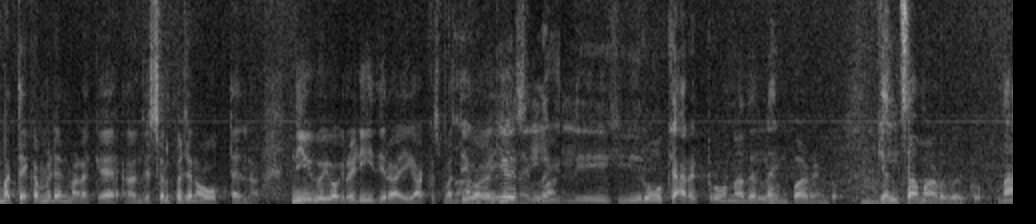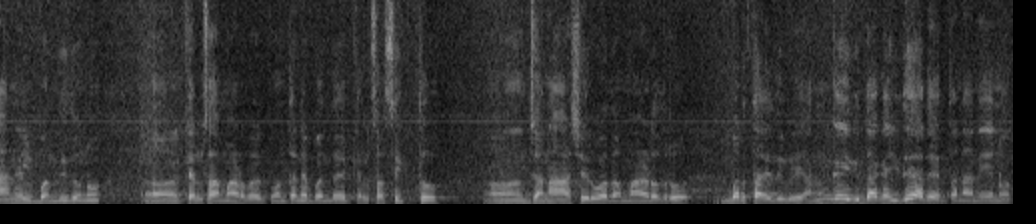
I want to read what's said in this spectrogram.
ಮತ್ತೆ ಕಮಿಡಿಯನ್ ಮಾಡೋಕ್ಕೆ ಅಂದರೆ ಸ್ವಲ್ಪ ಜನ ಹೋಗ್ತಾ ಇಲ್ಲ. ನೀವು ಇವಾಗ ರೆಡಿ ಇದ್ದೀರಾ? ಈಗ ಅಕಸ್ಮಾತ್ ಇವಾಗ ಈ ಏನಿಲ್ಲ ಇಲ್ಲಿ ಹೀರೋ ಕ್ಯಾರೆಕ್ಟ್ರು ಅನ್ನೋದೆಲ್ಲ ಇಂಪಾರ್ಟೆಂಟು ಕೆಲಸ ಮಾಡಬೇಕು. ನಾನಿಲ್ಲಿ ಬಂದಿದ್ದು ಕೆಲಸ ಮಾಡಬೇಕು ಅಂತಲೇ ಬಂದೆ. ಕೆಲಸ ಸಿಕ್ತು. ಆ, ಜನ ಆಶೀರ್ವಾದ ಮಾಡಿದ್ರು. ಬರ್ತಾ ಇದ್ದೀವಿ ಹಂಗೆ ಇದ್ದಾಗ ಇದೇ ಅದೇ ಅಂತ ನಾನು ಏನು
